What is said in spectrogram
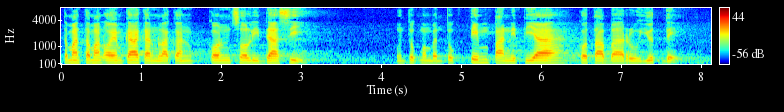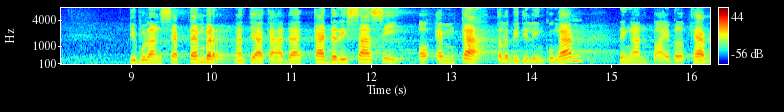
teman-teman OMK akan melakukan konsolidasi untuk membentuk tim panitia Kota Baru Youth Day. Di bulan September nanti akan ada kaderisasi OMK terlebih di lingkungan, dengan Bible Camp.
